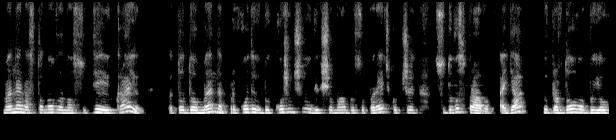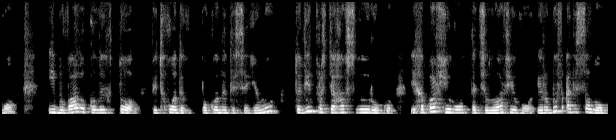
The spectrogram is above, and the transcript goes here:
мене настановлено суддєю краю, то до мене приходив би кожен чоловік, що мав би суперечку чи судову справу, а я виправдовував би його. І бувало, коли хто підходив поклонитися йому, то він простягав свою руку і хапав його та цілував його, і робив Авісалом,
